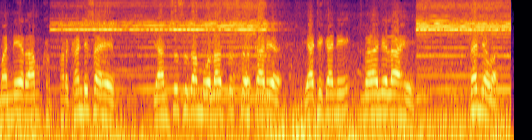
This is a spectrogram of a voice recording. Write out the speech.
मान्य राम फरखांडे साहेब यांचंसुद्धा मोलाचं सहकार्य या ठिकाणी मिळालेलं आहे. धन्यवाद.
